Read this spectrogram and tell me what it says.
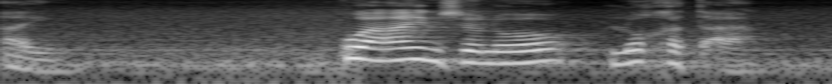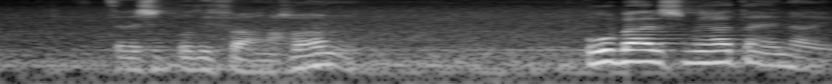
עין. הוא העין שלו לא חטאה. אצל אשת פוטיפר, נכון? הוא בעל שמירת העיניים.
